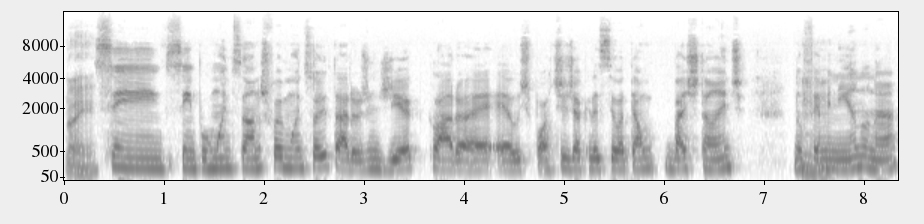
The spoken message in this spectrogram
não é? Sim, sim, por muitos anos foi muito solitário. Hoje em dia, claro, é, é o esporte já cresceu até um, bastante no uhum. feminino, né?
